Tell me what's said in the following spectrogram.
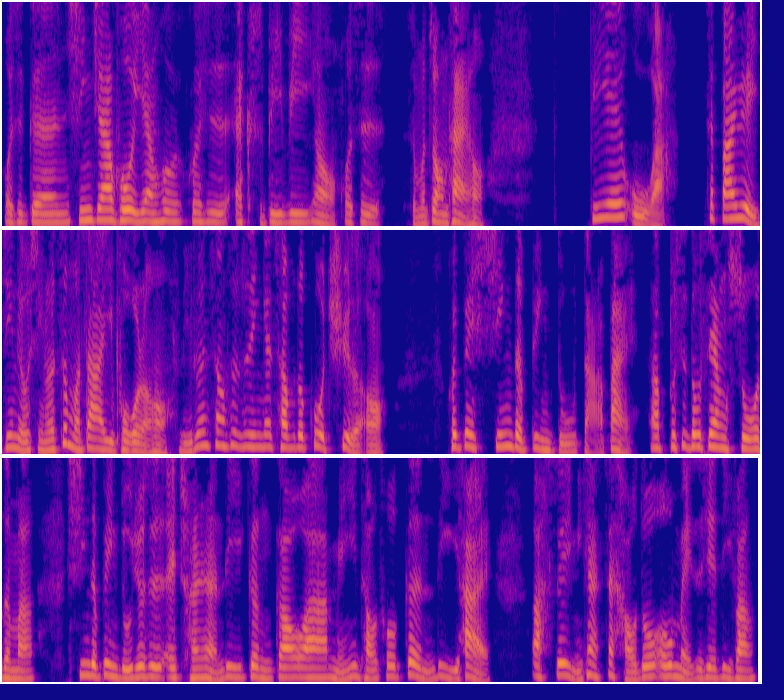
或是跟新加坡一样，会会是 XBB 哦，或是什么状态哦？BA 五啊，在八月已经流行了这么大一波了哦，理论上是不是应该差不多过去了哦？会被新的病毒打败啊？不是都这样说的吗？新的病毒就是诶，传染力更高啊，免疫逃脱更厉害啊，所以你看，在好多欧美这些地方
